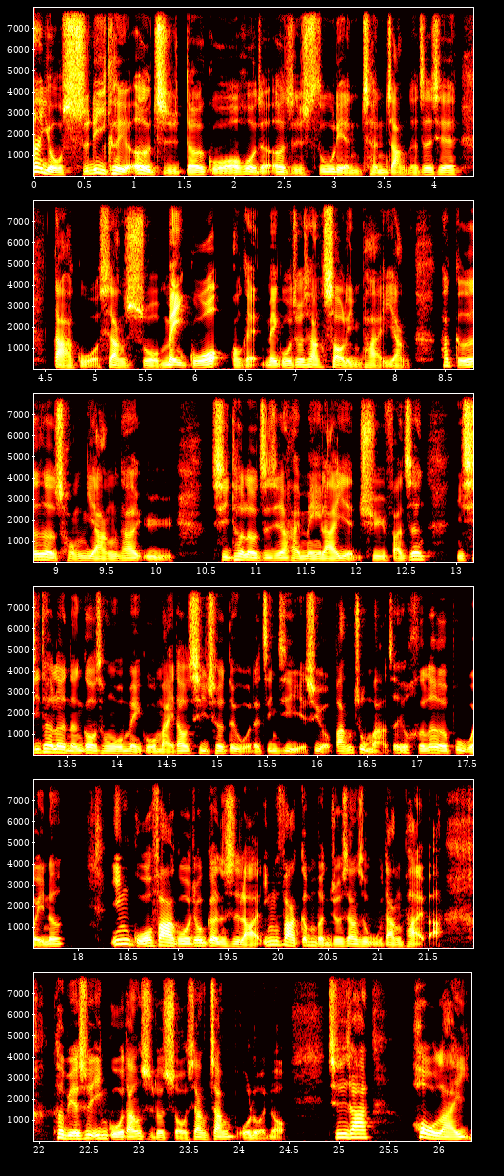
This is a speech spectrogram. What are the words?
那有实力可以遏制德国或者遏制苏联成长的这些大国，像说美国，OK，美国就像少林派一样，他隔着重洋，他与希特勒之间还眉来眼去。反正你希特勒能够从我美国买到汽车，对我的经济也是有帮助嘛，这又何乐而不为呢？英国、法国就更是啦，英法根本就像是武当派吧。特别是英国当时的首相张伯伦哦，其实他后来。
